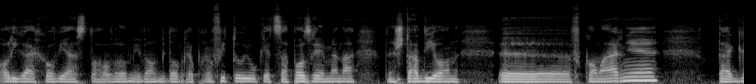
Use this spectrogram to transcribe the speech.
oligarchovia z toho veľmi, veľmi dobre profitujú. Keď sa pozrieme na ten štadión v Komárne, tak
